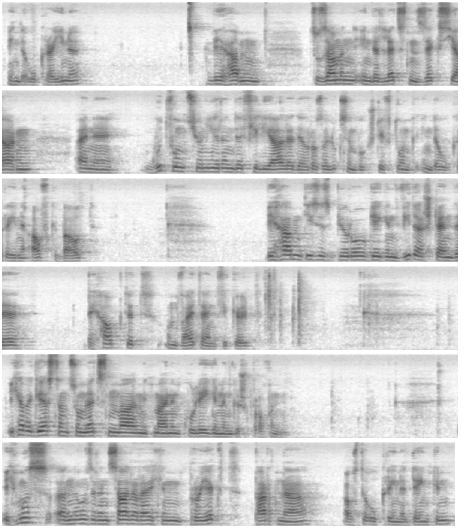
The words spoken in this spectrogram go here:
in der Ukraine. Wir haben zusammen in den letzten sechs Jahren eine gut funktionierende Filiale der Rosa-Luxemburg-Stiftung in der Ukraine aufgebaut. Wir haben dieses Büro gegen Widerstände behauptet und weiterentwickelt. Ich habe gestern zum letzten Mal mit meinen Kolleginnen gesprochen. Ich muss an unseren zahlreichen Projektpartner aus der Ukraine denken.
